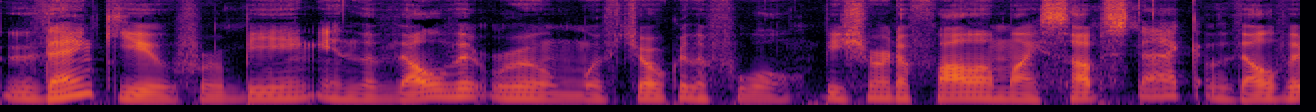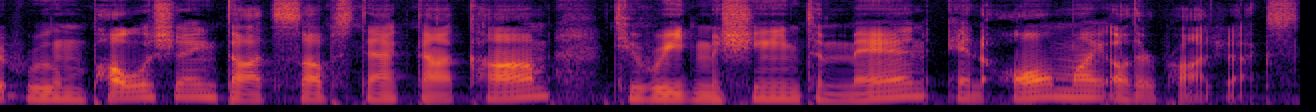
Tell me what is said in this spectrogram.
Thank you for being in the Velvet Room with Joker the Fool. Be sure to follow my Substack, velvetroompublishing.substack.com, to read Machine to Man and all my other projects.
